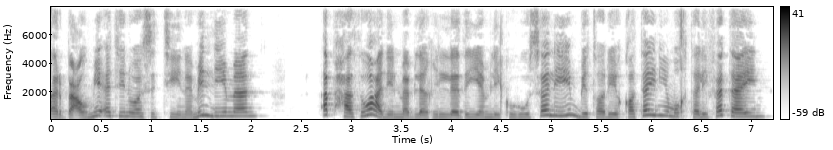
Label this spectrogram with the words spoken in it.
460 مليما أبحث عن المبلغ الذي يملكه سليم بطريقتين مختلفتين.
